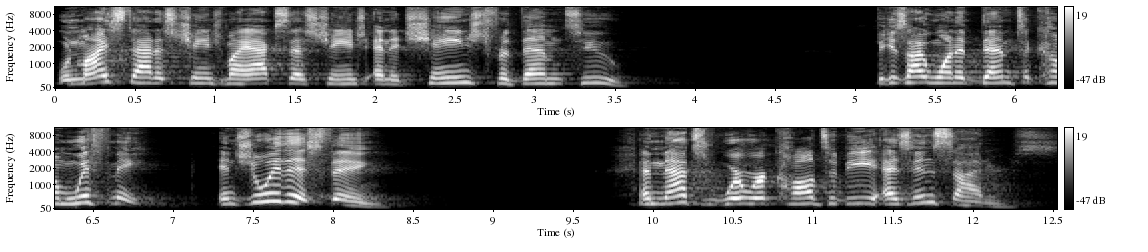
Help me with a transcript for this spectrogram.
When my status changed, my access changed, and it changed for them too. Because I wanted them to come with me, enjoy this thing. And that's where we're called to be as insiders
